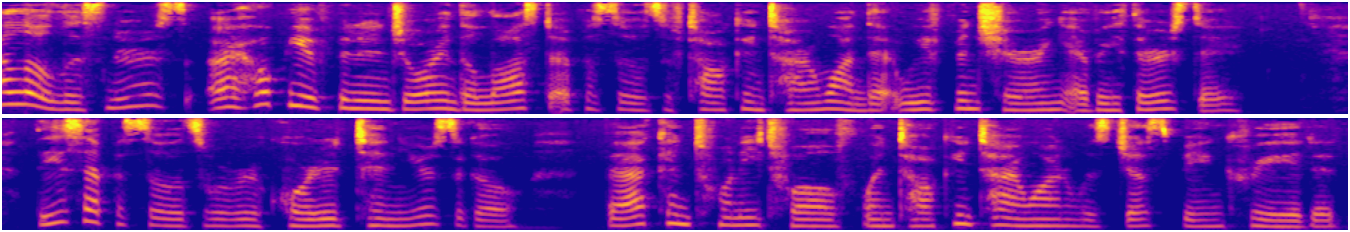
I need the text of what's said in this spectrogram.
Hello, listeners. I hope you've been enjoying the lost episodes of Talking Taiwan that we've been sharing every Thursday. These episodes were recorded 10 years ago, back in 2012 when Talking Taiwan was just being created.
